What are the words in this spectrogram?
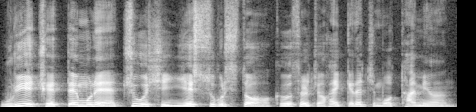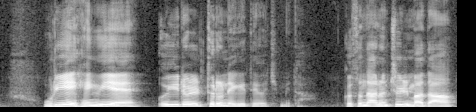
우리의 죄 때문에 죽으신 예수 그리스도 그것을 정확하게 깨닫지 못하면 우리의 행위에 의를 드러내게 되어집니다. 그래서 나는 주일마다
